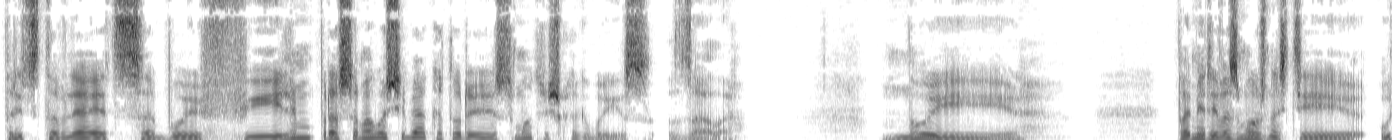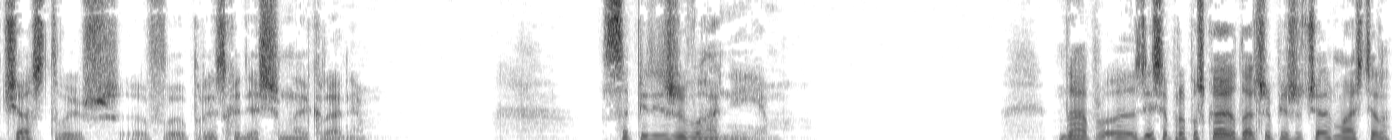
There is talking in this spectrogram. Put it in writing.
представляет собой фильм про самого себя, который смотришь как бы из зала. Ну и по мере возможности участвуешь в происходящем на экране сопереживанием. Да, э, здесь я пропускаю, дальше пишет чаймастер.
